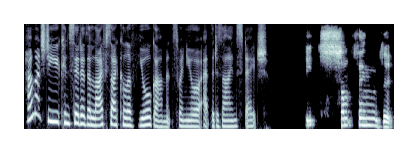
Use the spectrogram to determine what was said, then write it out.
How much do you consider the life cycle of your garments when you're at the design stage? It's something that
